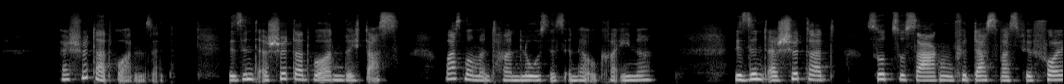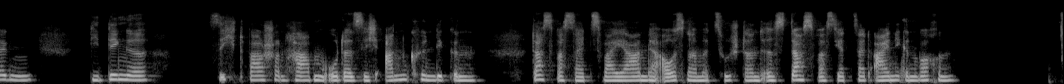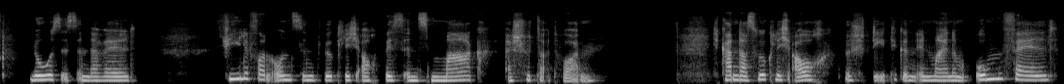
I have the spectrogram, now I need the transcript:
erschüttert worden sind. Wir sind erschüttert worden durch das, was momentan los ist in der Ukraine. Wir sind erschüttert sozusagen für das, was für Folgen die Dinge sichtbar schon haben oder sich ankündigen. Das, was seit zwei Jahren der Ausnahmezustand ist, das, was jetzt seit einigen Wochen los ist in der Welt. Viele von uns sind wirklich auch bis ins Mark erschüttert worden. Ich kann das wirklich auch bestätigen in meinem Umfeld,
